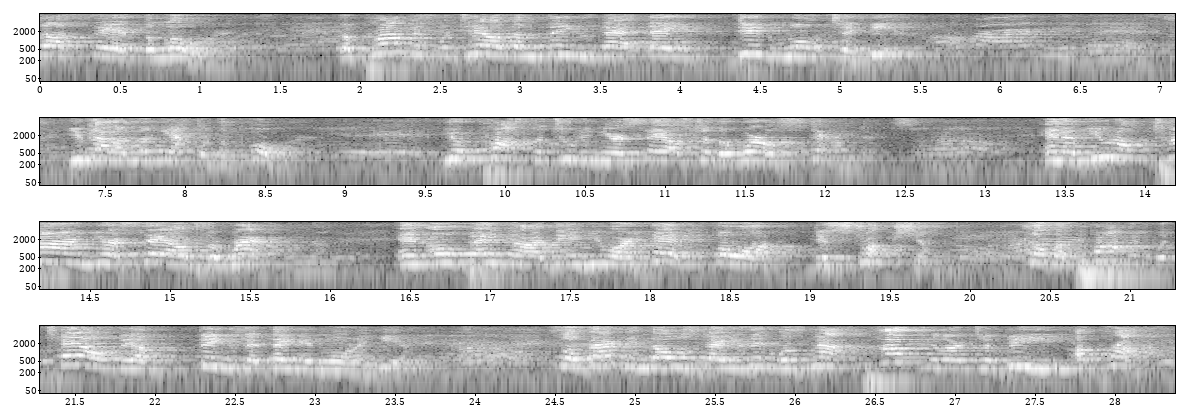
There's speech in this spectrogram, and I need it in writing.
thus saith the Lord. The prophets would tell them things that they didn't want to hear. You got to look after the poor. You're prostituting yourselves to the world's standards. And if you don't turn yourselves around and obey God, then you are headed for destruction. So the prophet would tell them things that they didn't want to hear. So back in those days, it was not popular to be a prophet.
